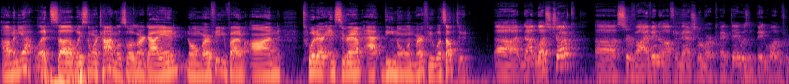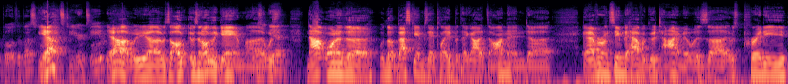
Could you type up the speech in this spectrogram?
Um, and yeah, let's uh, waste some more time. Let's welcome our guy in, Nolan Murphy. You can find him on Twitter, Instagram at the Nolan Murphy. What's up, dude? Uh, not much, Chuck. Uh, surviving off of National Marquette Day was a big one for both of us. Congrats yeah, to your team. Yeah, we uh, it was a, it was an ugly game. Uh, it was yeah. not one of the the best games they played, but they got it done, and uh, everyone seemed to have a good time. It was uh, it was pretty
